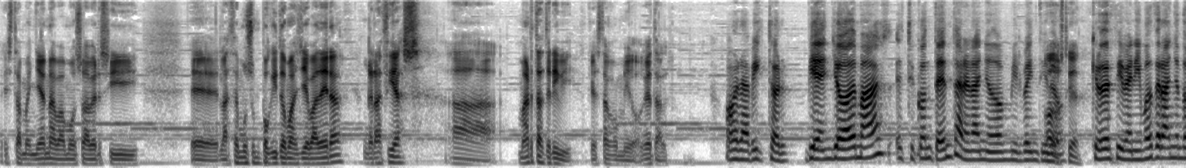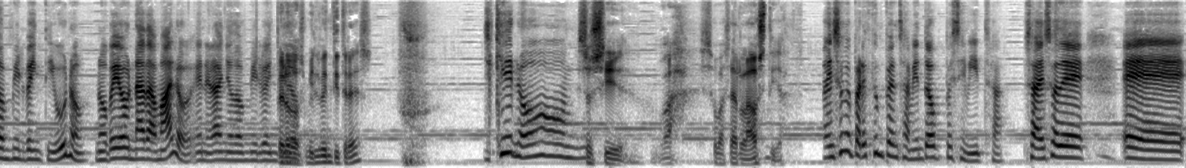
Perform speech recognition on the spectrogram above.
esta mañana vamos a ver si eh, la hacemos un poquito más llevadera. Gracias a Marta Trivi, que está conmigo. ¿Qué tal? Hola, Víctor. Bien, yo además estoy contenta en el año 2022. Oh, hostia. Quiero decir, venimos del año 2021. No veo nada malo en el año 2022. Pero 2023, Es que no... eso sí, eso va a ser la hostia. A mí Eso me parece un pensamiento pesimista. O sea, eso de eh,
